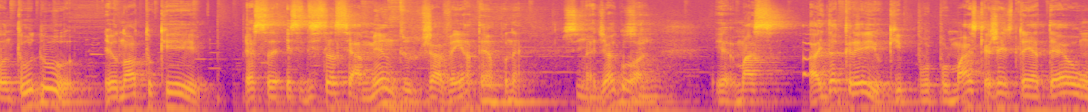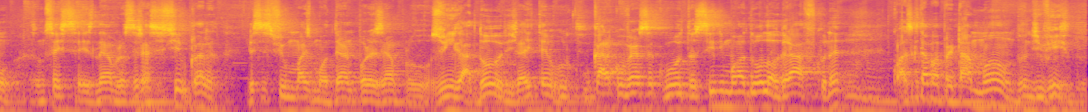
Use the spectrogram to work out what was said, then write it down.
Contudo, eu noto que essa, esse distanciamento já vem há tempo, né? Sim, é de agora. sim. É, Mas ainda creio que por, por mais que a gente tenha até um, não sei se vocês lembram, você já assistiu, claro, esses filmes mais modernos, por exemplo, Os Vingadores, aí tem o, o cara conversa com o outro assim de modo holográfico, né? Quase que dá para apertar a mão do indivíduo.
